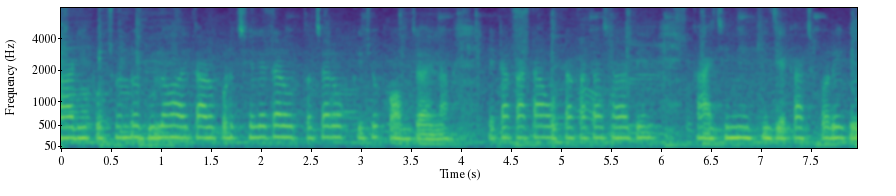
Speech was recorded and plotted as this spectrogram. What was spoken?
বাড়ি প্রচণ্ড ধুলো হয়, তার উপরে ছেলেটার অত্যাচারও কিছু কম যায় না। এটা কাটা, ওটা কাটা, সারাদিন কাঁচি নিয়ে কী যে কাজ করে কে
